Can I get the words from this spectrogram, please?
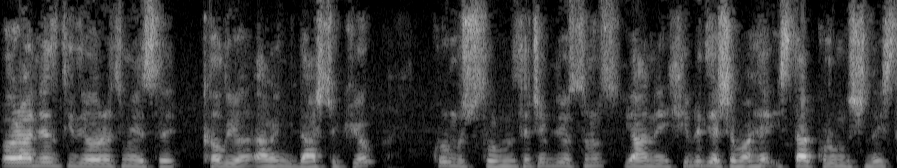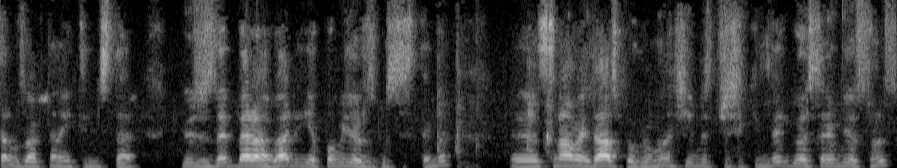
Öğrenciniz gidiyor, öğretim üyesi kalıyor, herhangi bir ders yükü yok. Kurum dışı sorumluluğu seçebiliyorsunuz. Yani hibrit yaşama ister kurum dışında, ister uzaktan eğitim, ister yüz yüze beraber yapabiliyoruz bu sistemi. E, sınav ve ders programını hibrit bir şekilde gösterebiliyorsunuz.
